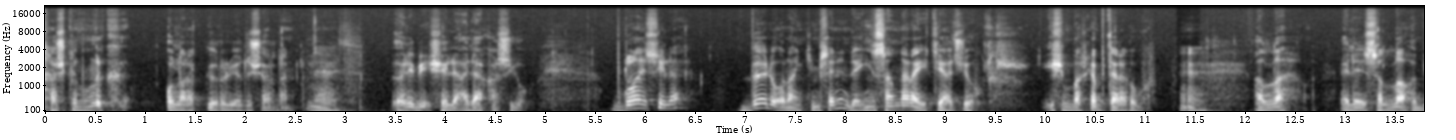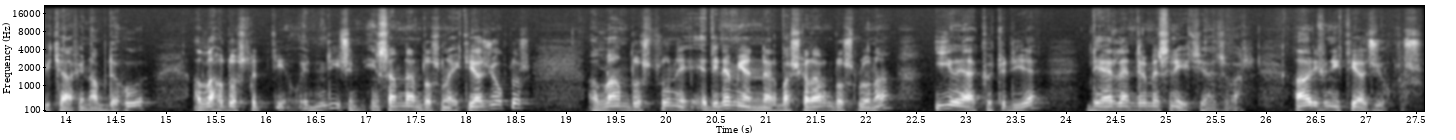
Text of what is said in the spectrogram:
taşkınlık olarak görülüyor dışarıdan. Evet. Öyle bir şeyle alakası yok. Dolayısıyla böyle olan kimsenin de insanlara ihtiyacı yoktur. İşin başka bir tarafı bu. Evet. Allah eleyhisallahu bi kafin abdehu Allah'ı dost edindiği için insanların dostluğuna ihtiyacı yoktur. Allah'ın dostluğunu edinemeyenler başkalarının dostluğuna iyi veya kötü diye değerlendirmesine ihtiyacı var. Arif'in ihtiyacı yoktur.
